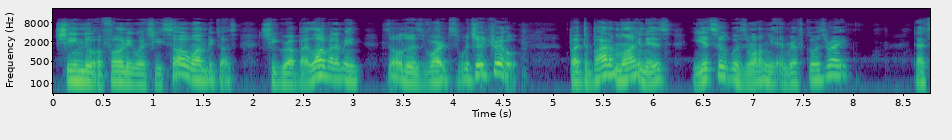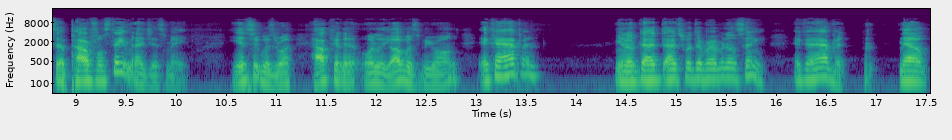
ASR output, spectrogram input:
she knew a phony when she saw one because she grew up by love. And I mean, it's all those words which are true. But the bottom line is Yitzchak was wrong and Rivka was right. That's a powerful statement I just made. Yitzchak was wrong. How can one of the others be wrong? It could happen. You know, that that's what the Rebbe is saying. It could happen. Now,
